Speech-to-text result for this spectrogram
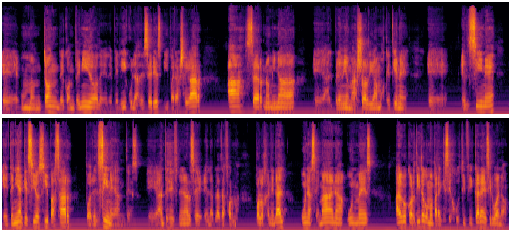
eh, un montón de contenido, de, películas, de series, y para llegar a ser nominada eh, al premio mayor, digamos, que tiene eh, el cine, eh, tenía que sí o sí pasar por el cine antes, eh, antes de estrenarse en la plataforma. Por lo general, una semana, un mes, algo cortito como para que se justificara y decir, bueno,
